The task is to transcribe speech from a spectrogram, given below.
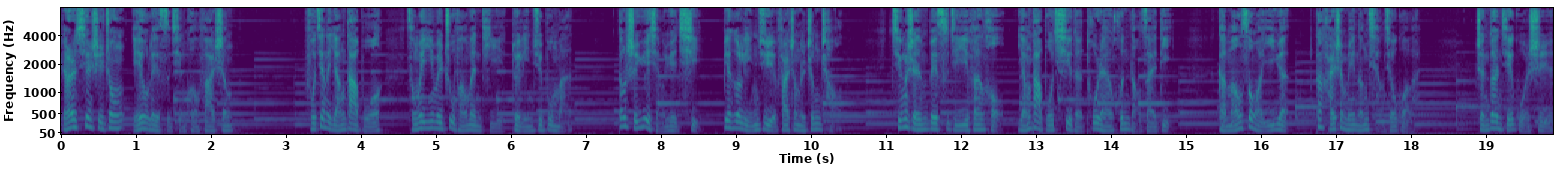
然而现实中也有类似情况发生。福建的杨大伯曾为因为住房问题对邻居不满，当时越想越气，便和邻居发生了争吵，精神被刺激一番后，杨大伯气得突然昏倒在地，赶忙送往医院，但还是没能抢救过来。诊断结果是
